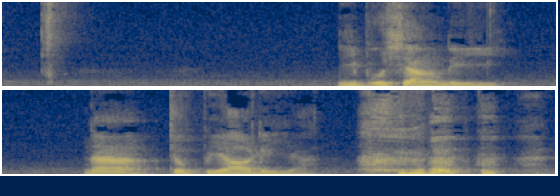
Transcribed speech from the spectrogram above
你不想离，那就不要离呀。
